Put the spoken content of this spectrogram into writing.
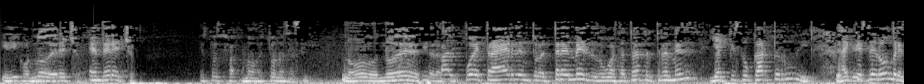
y dijo... No, derecho. En derecho. Esto es, no, esto no es así. No, no debe ser así. puede traer dentro de tres meses o hasta dentro de tres meses y hay que socarte, Rudy. Es hay que, ser hombres.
